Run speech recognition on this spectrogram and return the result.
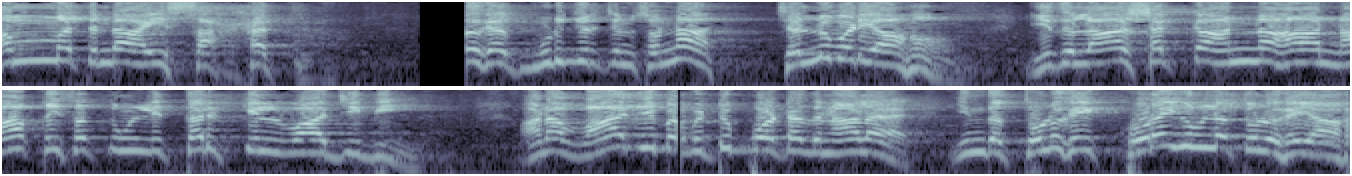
தம்மத்துண்டா ஐ சஹத். தொழுகை முடிஞ்சிருச்சுன்னு சொன்னா செல்லுபடி ஆகும் இது லா ஷக்க அன்னஹா நாக்கிசத்துள்ளி லி தர்க்கில் வாஜிபி. ஆனா வாஜிப விட்டு போட்டதுனால இந்த தொழுகை குறையுள்ள தொழுகையாக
